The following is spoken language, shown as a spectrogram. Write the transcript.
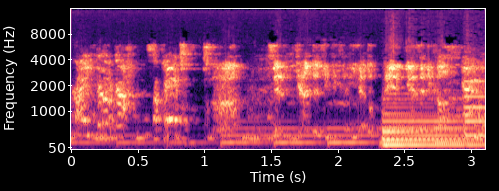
はい、どうぞ。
